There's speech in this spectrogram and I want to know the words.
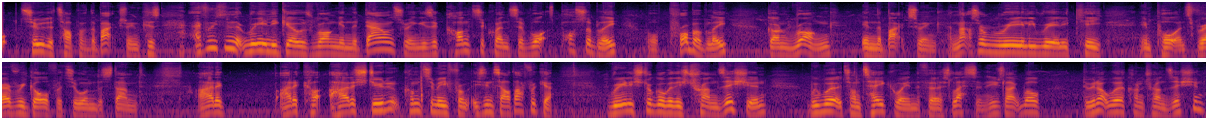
up to the top of the backswing because everything that really goes wrong in the downswing is a consequence of what's possibly or probably gone wrong in the backswing. And that's a really, really key importance for every golfer to understand. I had a I had a, I had a student come to me from, he's in South Africa, really struggled with his transition. We worked on takeaway in the first lesson. He's like, well, do we not work on transition?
